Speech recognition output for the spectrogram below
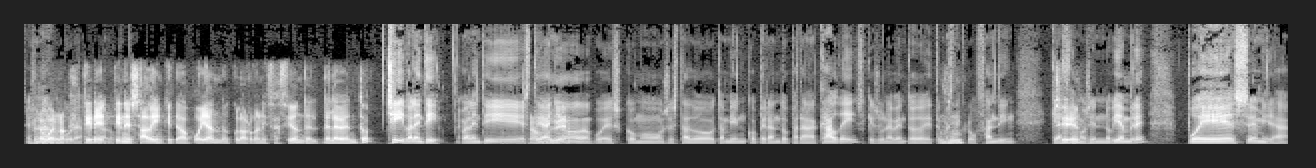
es Pero bueno, locura, ¿tiene, ¿tienes alguien que te va apoyando con la organización del, del evento? Sí, Valentí. Valentí este ah, año, bien. pues como hemos estado también cooperando para Crowdays, que es un evento de temas uh -huh. de crowdfunding que sí. hacemos en noviembre, pues eh, mira,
